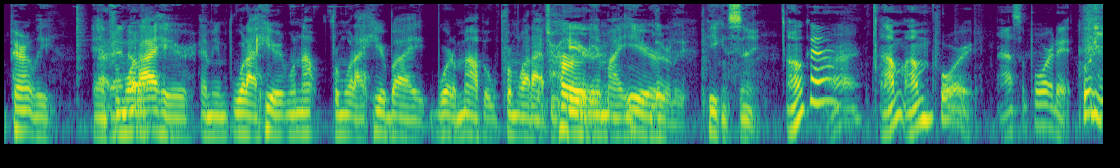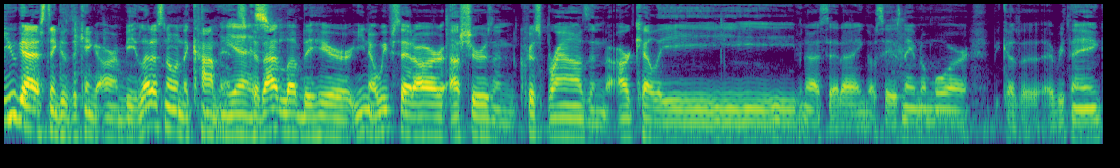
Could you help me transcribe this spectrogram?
apparently, and didn't from what that. I hear, I mean, what I hear, well, not from what I hear by word of mouth, but from what, I've heard hear, in my ear, literally. he can sing. Okay. right. I'm I'm for it. I support it. Who do you guys think is the king of R&B? Let us know in the comments Yes. because I'd love to hear. You know, we've said our Ushers and Chris Browns and R. Kelly. Even though I said I ain't gonna say his name no more because of everything.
